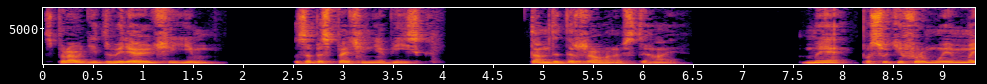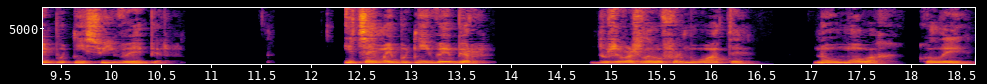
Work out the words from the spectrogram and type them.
справді довіряючи їм забезпечення військ, там, де держава не встигає, ми, по суті, формуємо майбутній свій вибір. І цей майбутній вибір дуже важливо формувати на умовах, коли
